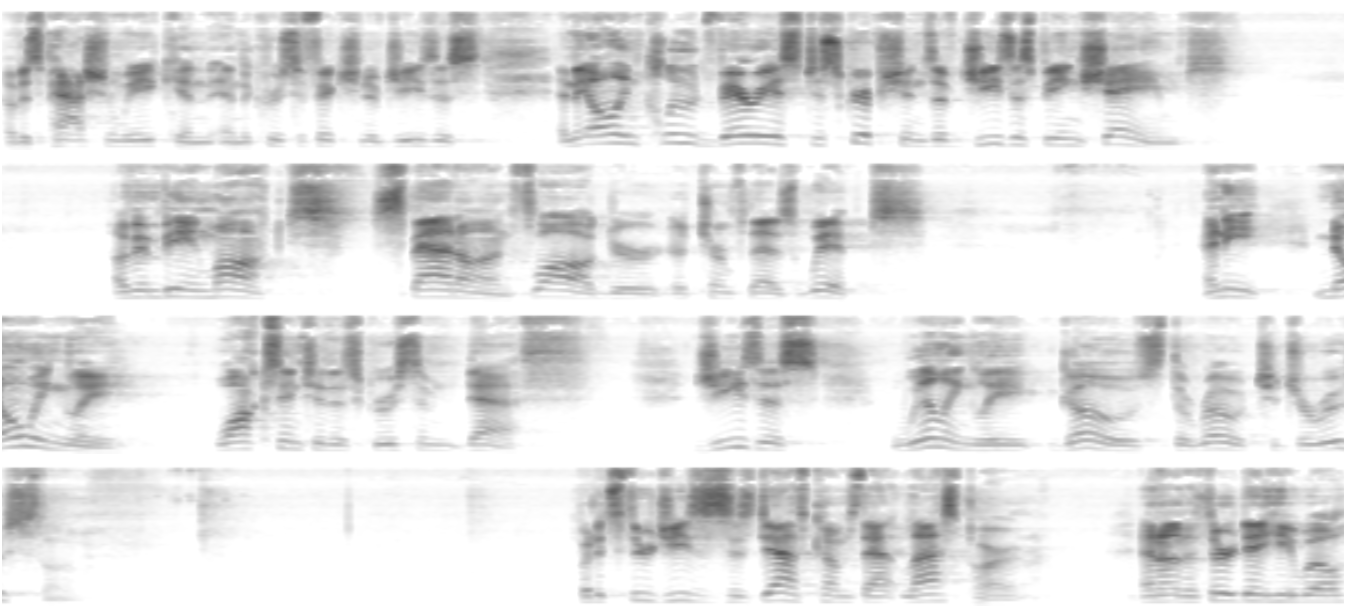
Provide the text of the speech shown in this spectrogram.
of his Passion Week and, and the crucifixion of Jesus. And they all include various descriptions of Jesus being shamed, of him being mocked, spat on, flogged, or a term for that is whipped. And he knowingly walks into this gruesome death. Jesus willingly goes the road to Jerusalem. But it's through Jesus' death comes that last part. And on the third day, he will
